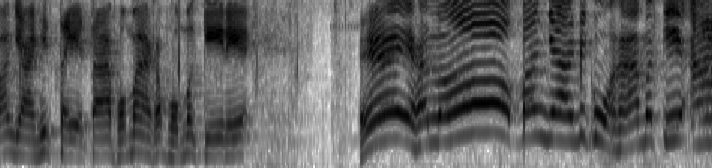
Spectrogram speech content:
บางอย่างที่เตะตาผมมากครับ ผมเมื่อกี้นี้เฮ้ยฮัลโหลบางอย่างที่กูหาเมื่อกี้อ่า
